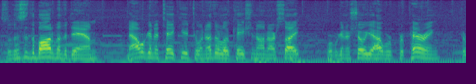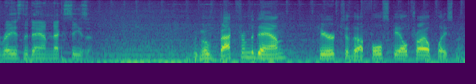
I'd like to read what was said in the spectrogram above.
So this is the bottom of the dam. Now we're gonna take you to another location on our site where we're gonna show you how we're preparing to raise the dam next season. We moved back from the dam here to the full-scale trial placement.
